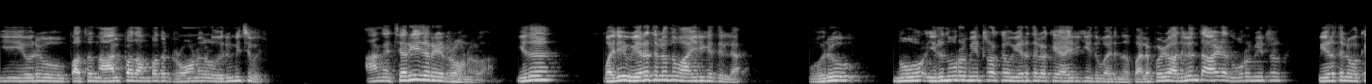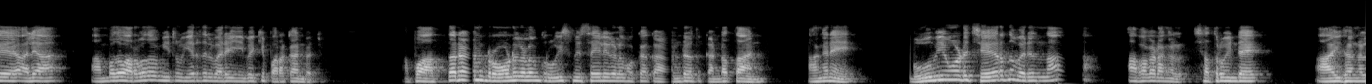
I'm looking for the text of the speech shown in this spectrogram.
ഈ ഒരു പത്ത് നാൽപ്പത് അമ്പത് ഡ്രോണുകൾ ഒരുമിച്ച് വരും. അങ്ങ് ചെറിയ ചെറിയ ഡ്രോണുകളാണ്. ഇത് വലിയ ഉയരത്തിലൊന്നും ആയിരിക്കത്തില്ല. ഒരു നൂ ഇരുന്നൂറ് മീറ്ററൊക്കെ ഉയരത്തിലൊക്കെ ആയിരിക്കും ഇത് വരുന്നത്. പലപ്പോഴും അതിലും താഴെ നൂറ് മീറ്റർ ഉയരത്തിലുമൊക്കെ അല്ല അമ്പതോ അറുപതോ മീറ്റർ ഉയരത്തിൽ വരെ ഇവയ്ക്ക് പറക്കാൻ പറ്റും. അപ്പോൾ അത്തരം ഡ്രോണുകളും ക്രൂയിസ് മിസൈലുകളും ഒക്കെ കണ്ട കണ്ടെത്താൻ അങ്ങനെ ഭൂമിയോട് ചേർന്ന് വരുന്ന അപകടങ്ങൾ ശത്രുവിന്റെ ആയുധങ്ങൾ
